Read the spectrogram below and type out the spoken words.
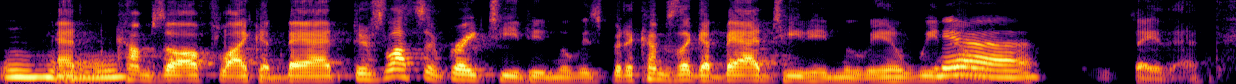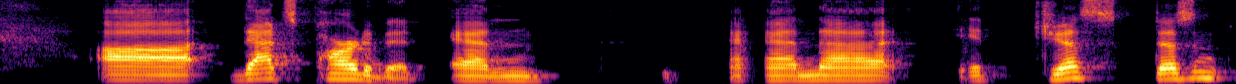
Mhm. and comes off like a bad. There's lots of great TV movies, but it comes like a bad TV movie, and we know Yeah. we say that. Uh, that's part of it, and and uh, it just doesn't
